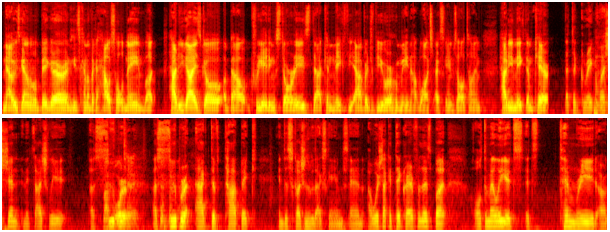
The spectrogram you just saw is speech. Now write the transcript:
now he's getting a little bigger and he's kind of like a household name. But how do you guys go about creating stories that can make the average viewer who may not watch X Games all the time? How do you make them care? That's a great question, and it's actually a super a super active topic in discussions with X Games, and I wish I could take credit for this, but ultimately, it's it's Tim Reed, our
